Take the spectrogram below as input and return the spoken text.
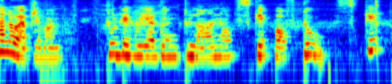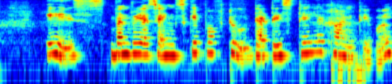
Hello everyone. Today we are going to learn of skip of 2. Skip is when we are saying skip of 2 that is still a timetable.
